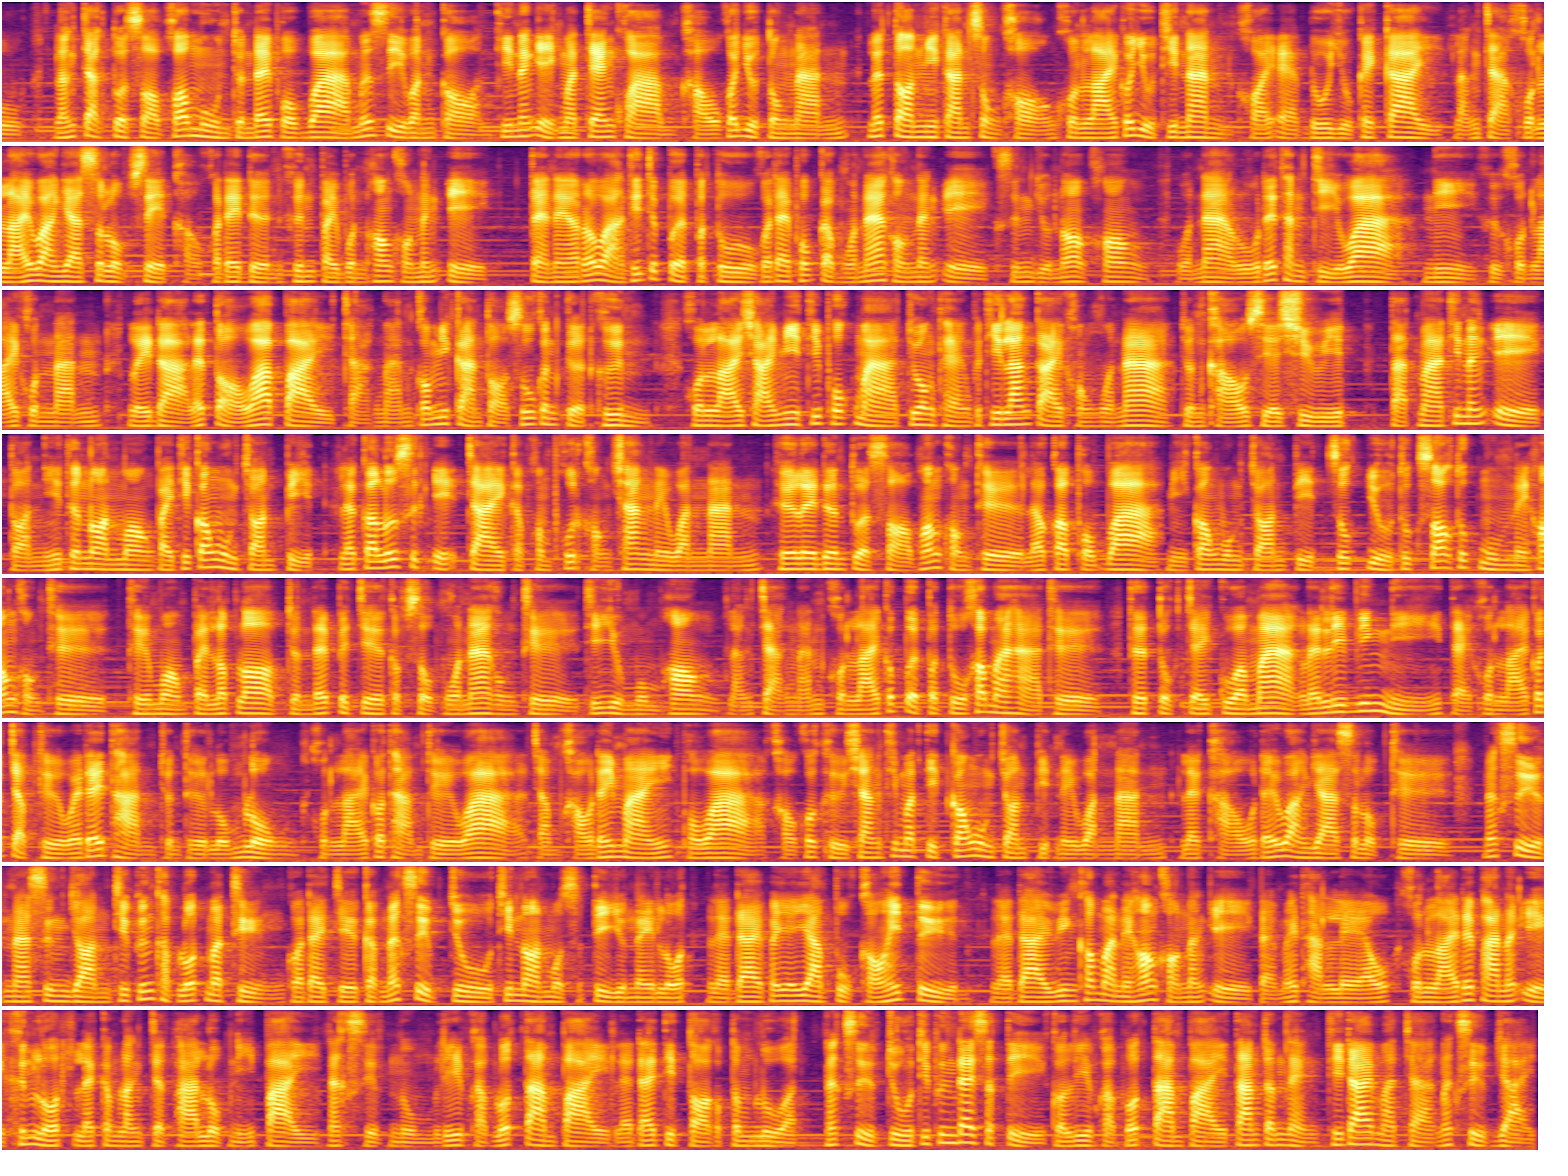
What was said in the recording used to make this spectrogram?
หลังจากตรวจสอบข้อมูลจนได้พบว่าเมื่อ 4 วันก่อนที่นางเอกมาแจ้งความ เขาก็อยู่ตรงนั้น และตอนมีการส่งของคนร้ายก็อยู่ที่นั่น คอยแอบดูอยู่ใกล้ๆ หลังจากคนร้ายวางยาสลบเสร็จเขาก็ได้เดินขึ้นไปบนห้องของนางเอก แต่ในระหว่างที่จะเปิดประตูก็ได้พบกับหัวหน้าของนางเอก ซึ่งอยู่นอกห้อง หัวหน้ารู้ได้ทันทีว่า นี่คือคนร้ายคนนั้น เลยด่าและต่อว่าไป จากนั้นก็มีการต่อสู้กันเกิดขึ้น คนร้ายใช้มีดที่พกมาจ้วงแทงไปที่ร่างกายของหัวหน้า จนเขาเสียชีวิต ตัดมาที่นางเอก ตอนนี้เธอนอนมองไปที่กล้องวงจรปิด แล้วก็รู้สึกเอะใจกับคำพูดของช่างในวันนั้น เธอเลยเดินตรวจสอบห้องของเธอ แล้วก็พบว่ามีกล้องวงจรปิดซุกอยู่ทุกซอกทุกมุมในห้องของเธอ เธอมองไปรอบๆ จนได้ไปเจอกับศพหัวหน้าของเธอที่อยู่มุมห้อง หลังจากนั้นคนร้ายก็เปิดประตูเข้ามาหาเธอ เธอตกใจกลัวมากและรีบวิ่งหนี แต่คนร้ายก็จับเธอไว้ได้ทันจนเธอล้มลง คนร้ายก็ถามเธอว่าจำเขาได้ไหม เพราะว่าเขาก็คือช่างที่มาติดกล้องวงจรปิดในวันนั้น และเขาได้วางยาสลบเธอ นักสืบนาซึงยอนที่เพิ่งขับรถมาถึง ก็ได้เจอกับนักสืบจูที่นอนหมดสติอยู่ในรถ และได้พยายามปลุกเขาให้ตื่น และได้วิ่งเข้ามาในห้องของนางเอกแต่ไม่ทันแล้ว คนร้ายได้พานางเอกขึ้นรถและกำลังจะพาหลบหนีไป นักสืบหนุ่มรีบขับรถตามไป และได้ติดต่อกับตำรวจ นักสืบจูที่เพิ่งได้สติก็รีบขับรถตามไปตามตำแหน่งที่ได้มาจากนักสืบใหญ่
